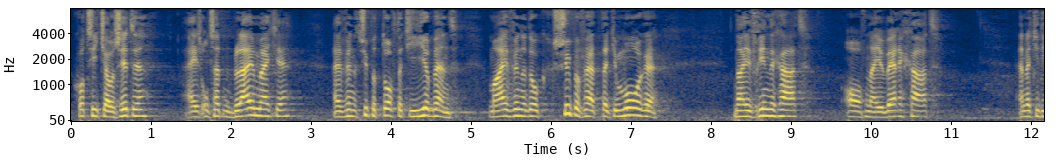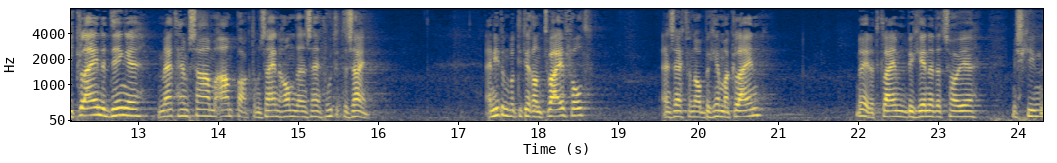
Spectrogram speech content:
God ziet jou zitten. Hij is ontzettend blij met je. Hij vindt het super tof dat je hier bent. Maar hij vindt het ook super vet dat je morgen naar je vrienden gaat of naar je werk gaat. En dat je die kleine dingen met hem samen aanpakt om zijn handen en zijn voeten te zijn. En niet omdat hij eraan twijfelt en zegt van nou begin maar klein. Nee, dat klein beginnen dat zou je misschien,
